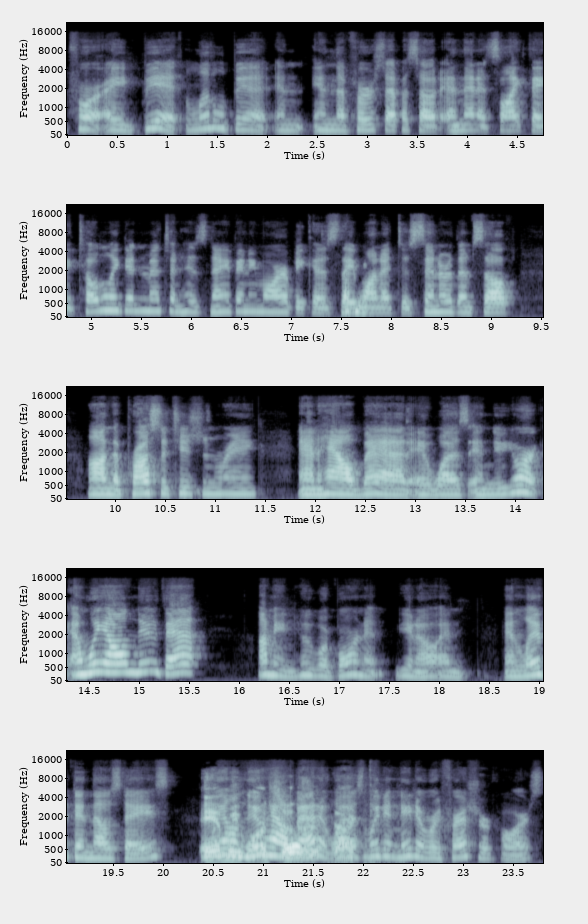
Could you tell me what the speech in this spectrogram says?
for a bit, little bit in in the first episode, and then it's like they totally didn't mention his name anymore because they wanted to center themselves on the prostitution ring and how bad it was in New York, and we all knew that. I mean, who were born in you know and and lived in those days. and we we, all knew how bad it was. doc- We didn't need a refresher course.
